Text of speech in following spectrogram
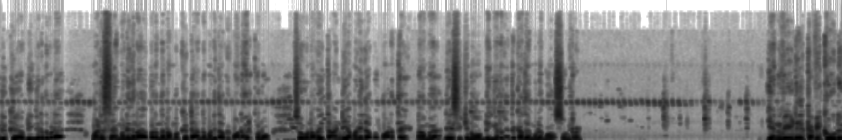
இருக்கு அப்படிங்கிறத விட மனுஷன் மனிதனாக பிறந்த நம்மக்கிட்ட அந்த மனிதாபிமானம் இருக்கணும். ஸோ உணவை தாண்டிய மனிதாபிமானத்தை நாம நேசிக்கணும் அப்படிங்கிறத இந்த கதை மூலயமா சொல்றேன். என் வீடு கவிக்கூடு.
